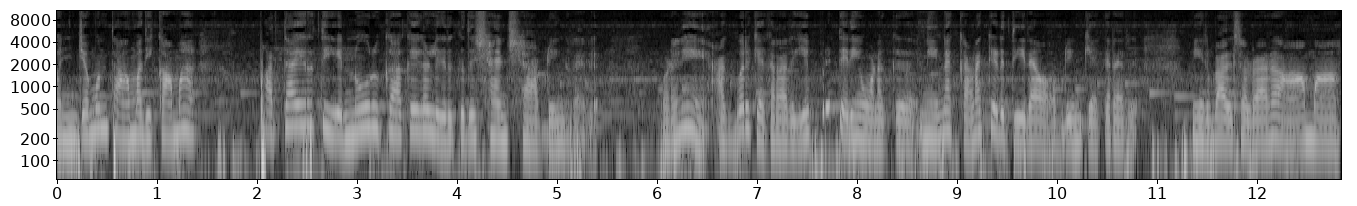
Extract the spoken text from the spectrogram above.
கொஞ்சமும் தாமதிக்காமல் பத்தாயிரத்தி எண்ணூறு காக்கைகள் இருக்குது ஷான்ஷா அப்படிங்கிறாரு. உடனே அக்பர் கேட்குறாரு எப்படி தெரியும் உனக்கு? நீ என்ன கணக்கெடுத்தீரா? அப்படின்னு கேட்குறாரு மீர்பால் சொல்கிறாரு ஆமாம்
